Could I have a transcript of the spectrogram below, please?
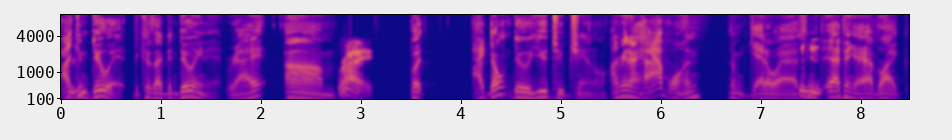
I Mm-hmm. can do it because I've been doing it, right? Um, Right. I don't do a YouTube channel. I mean, I have one, some ghetto ass. Mm-hmm. I think I have like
